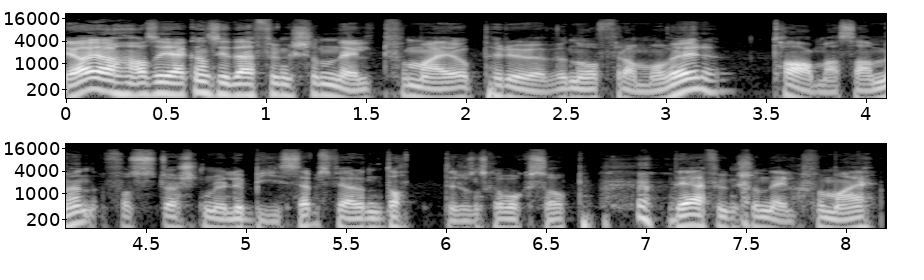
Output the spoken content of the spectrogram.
Ja, ja, altså jeg kan si det er funksjonelt for meg å prøve nå framover. Ta meg sammen, få størst mulig biceps, for jeg har en datter som skal vokse opp. Det er funksjonelt for meg.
